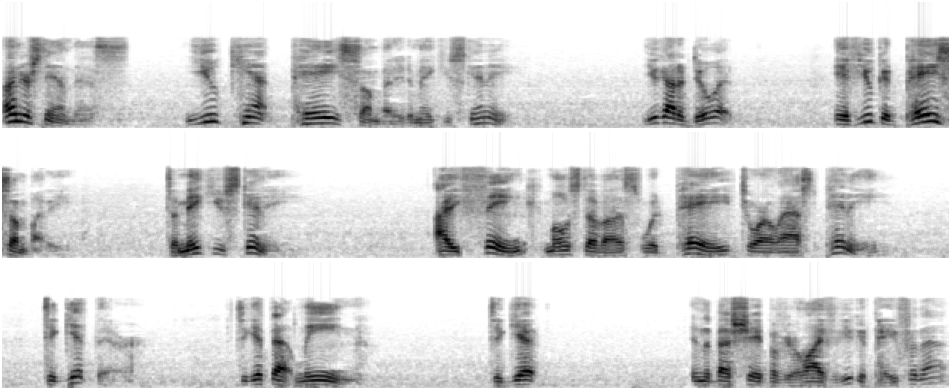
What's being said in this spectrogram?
understand this. You can't pay somebody to make you skinny. You got to do it. If you could pay somebody to make you skinny, I think most of us would pay to our last penny to get there, to get that lean, to get in the best shape of your life. If you could pay for that,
